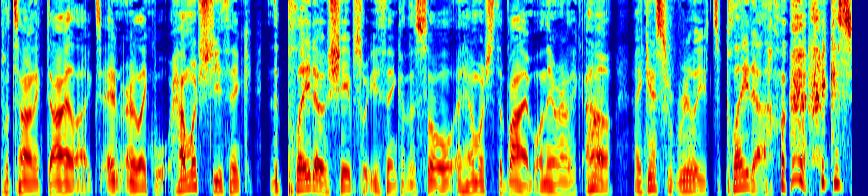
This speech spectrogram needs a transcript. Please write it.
Platonic dialogues, and are like, well, "How much do you think the Plato shapes what you think of the soul, and how much the Bible?" And they were like, "Oh, I guess really it's Plato, because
